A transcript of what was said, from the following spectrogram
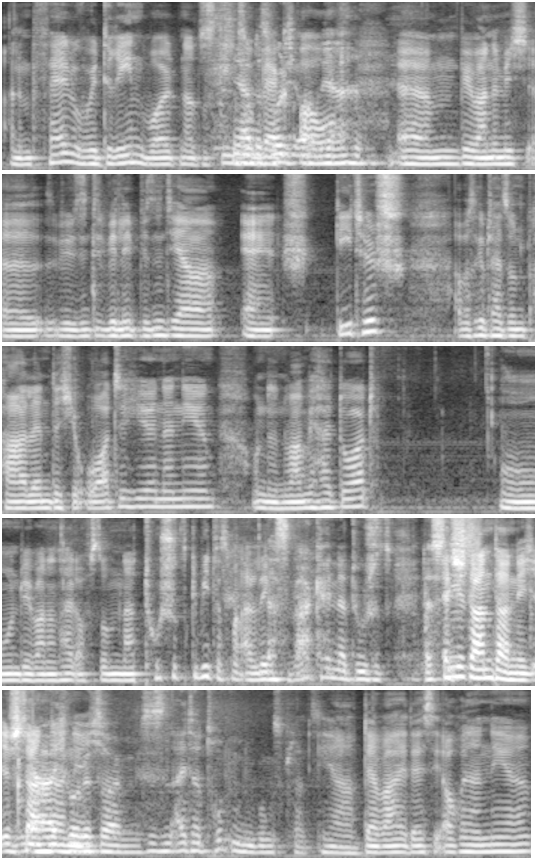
an einem Feld, wo wir drehen wollten, also es ging Ja, so ich auch, bergauf. ja. ähm, wir waren nämlich, äh, wir, sind, wir, wir sind ja eher städtisch, aber es gibt halt so ein paar ländliche Orte hier in der Nähe und dann waren wir halt dort. Und wir waren dann halt auf so einem Naturschutzgebiet, das man allerdings. Das war kein Naturschutz. Das es ist- stand da nicht, es stand ja, da ich nicht. sagen, es ist ein alter Truppenübungsplatz. Ja, der war, der ist auch in der Nähe.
